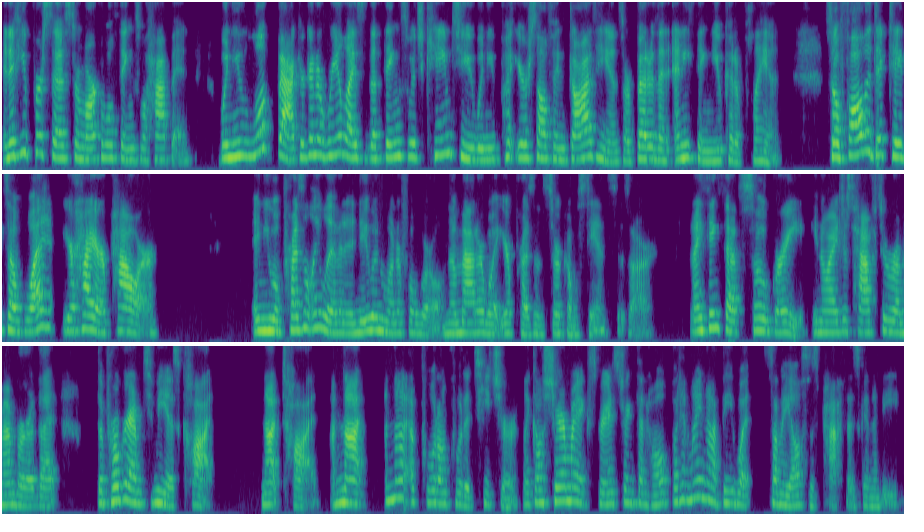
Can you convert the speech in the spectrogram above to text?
And if you persist, remarkable things will happen. When you look back, you're going to realize the things which came to you when you put yourself in God's hands are better than anything you could have planned. So follow the dictates of what? Your higher power. And you will presently live in a new and wonderful world, no matter what your present circumstances are. And I think that's so great. You know, I just have to remember that the program to me is caught, not taught. I'm not I'm not a quote unquote a teacher. Like I'll share my experience, strength, and hope, but it might not be what somebody else's path is going to be.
